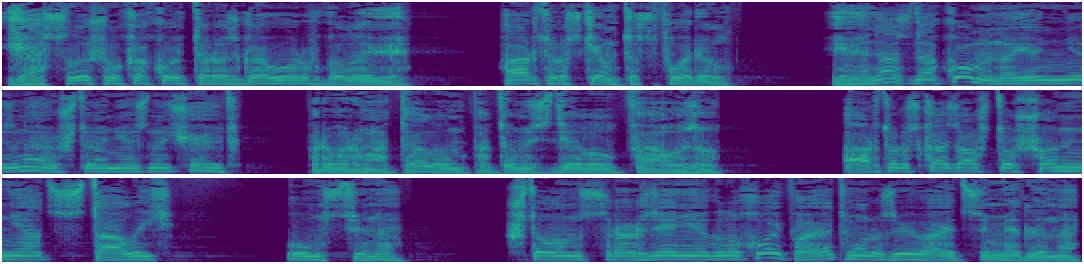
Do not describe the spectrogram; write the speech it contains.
«Я слышал какой-то разговор в голове. Артур с кем-то спорил. Имена знакомы, но я не знаю, что они означают». Пробормотал он, потом сделал паузу. Артур сказал, что Шон не отсталый, умственно, что он с рождения глухой, поэтому развивается медленно.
